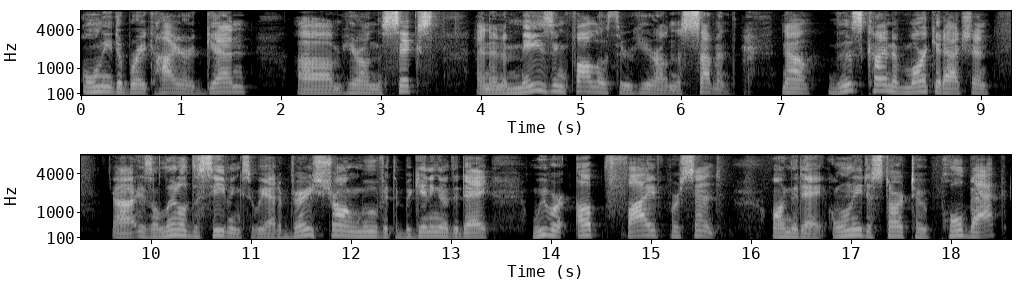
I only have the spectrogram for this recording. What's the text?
only to break higher again um, here on the 6th, and an amazing follow through here on the 7th. Now, this kind of market action uh, is a little deceiving. So we had a very strong move at the beginning of the day. We were up 5% on the day, only to start to pull back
